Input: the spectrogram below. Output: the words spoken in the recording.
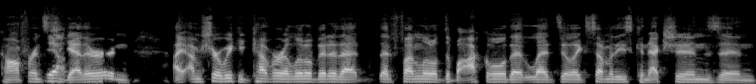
conference yeah. together, and I, am sure we could cover a little bit of that that fun little debacle that led to like some of these connections and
